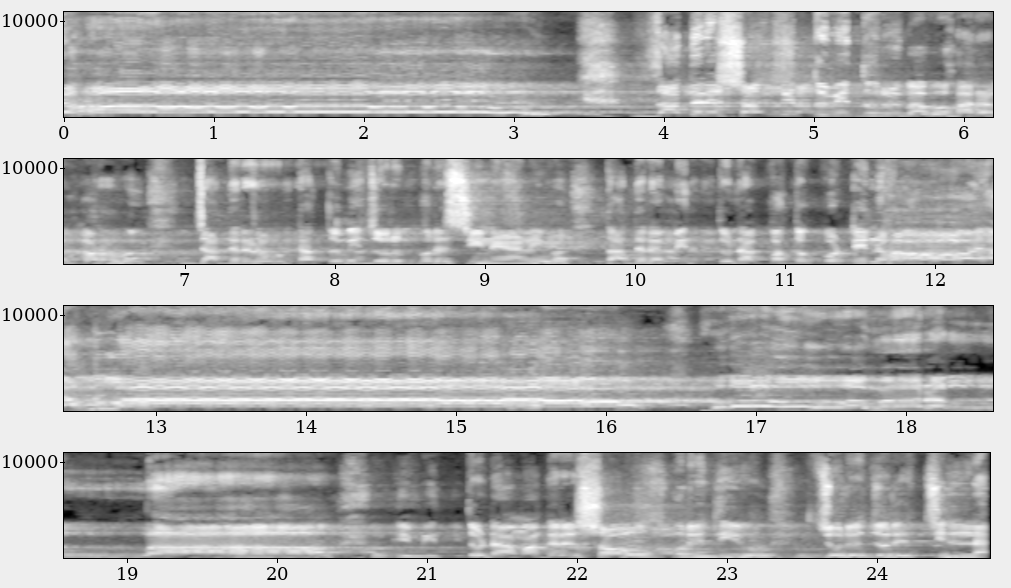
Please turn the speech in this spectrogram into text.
যাদের সঙ্গে তুমি দুর্ব্যবহার করবা, যাদের রূপটা তুমি জোর করে চিনে আনিবা, তাদের মৃত্যুটা কত কঠিন হয়, আল্লাহ! এই মৃত্যুটা আমাদের সহজ করে দিও। জোরে জোরে চিল্লা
